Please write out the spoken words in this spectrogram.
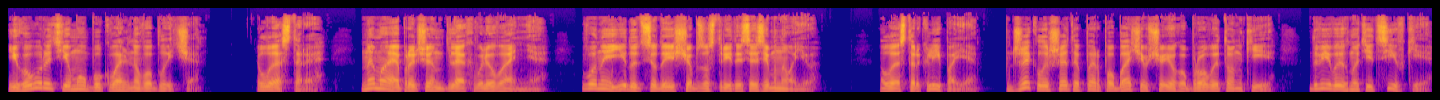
і говорить йому буквально в обличчя Лестере, немає причин для хвилювання. Вони їдуть сюди, щоб зустрітися зі мною. Лестер кліпає. Джек лише тепер побачив, що його брови тонкі, дві вигнуті цівки,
